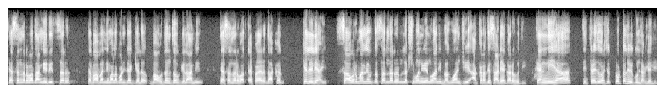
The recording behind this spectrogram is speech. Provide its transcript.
त्या संदर्भात आम्ही रीत सर त्या बाबांनी मला कॉन्टॅक्ट केलं. बाहुधन चौकीला आम्ही त्या संदर्भात एफ आय आर दाखल केलेली आहे. सावर मान्यवता संदर्भ लक्ष्मण वेणू आणि भगवानची अकरा ते साडे अकरा होती. त्यांनी ह्या तीस चाळीस वर्षात टोटल विकून टाकलेली.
